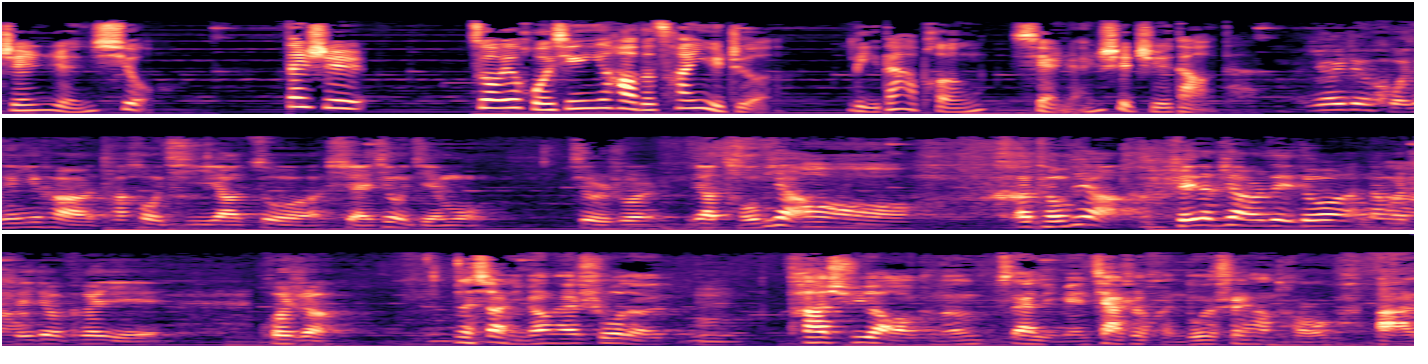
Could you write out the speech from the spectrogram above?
真人秀。但是，作为火星一号的参与者，李大鹏显然是知道的。因为这个火星一号，它后期要做选秀节目，就是说要投票哦，要投票，谁的票数最多，那么谁就可以获胜。那像你刚才说的，嗯，他需要可能在里面架设很多的摄像头，把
